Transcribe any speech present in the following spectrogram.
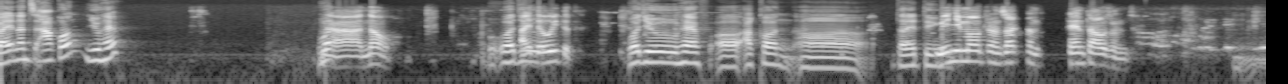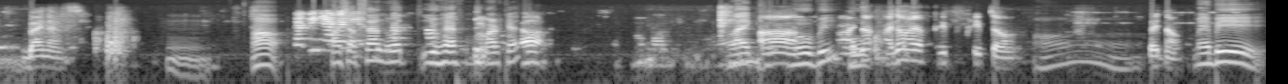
Binance account you have? What Uh, no, what I deleted. What you have uh, account uh trading? Minimal transaction ten thousand. Binance. Hmm. Uh, Kazakhstan what you have market? Like Ah, Huobi? I don't. I don't have crypto Oh. right now. Maybe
